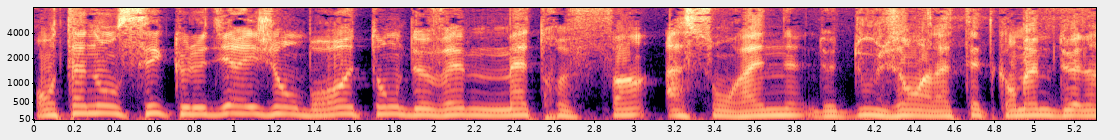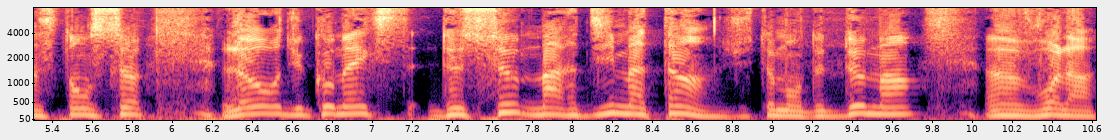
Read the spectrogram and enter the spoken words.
ont annoncé que le dirigeant breton devait mettre fin à son règne de 12 ans à la tête quand même de l'instance lors du COMEX de ce mardi matin, justement, de demain. Euh, voilà.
